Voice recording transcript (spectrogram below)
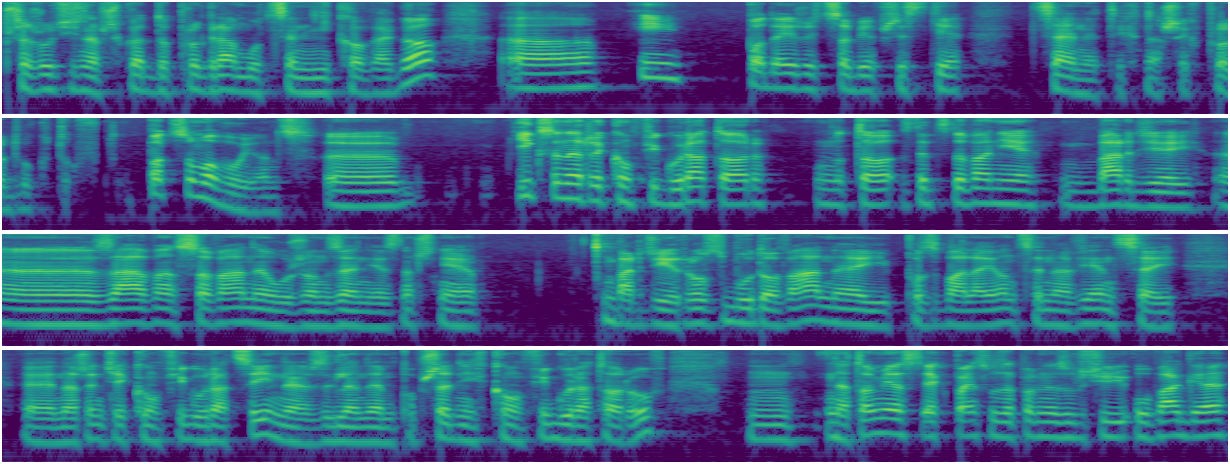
przerzucić na przykład do programu cennikowego i podejrzeć sobie wszystkie ceny tych naszych produktów. Podsumowując, e, XNR konfigurator no to zdecydowanie bardziej e, zaawansowane urządzenie, znacznie bardziej rozbudowane i pozwalające na więcej e, narzędzie konfiguracyjne względem poprzednich konfiguratorów. Mm, natomiast, jak Państwo zapewne zwrócili uwagę,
